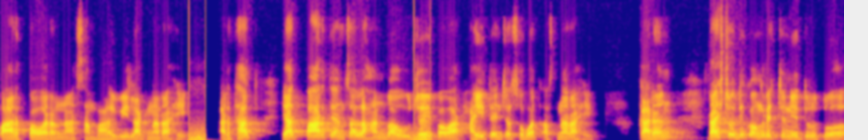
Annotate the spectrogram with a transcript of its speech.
पार्थ पवारांना सांभाळावी लागणार आहे. अर्थात यात पार्थ यांचा लहान भाऊ जय पवार हाही त्यांच्यासोबत असणार आहे. कारण राष्ट्रवादी काँग्रेसचे नेतृत्व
